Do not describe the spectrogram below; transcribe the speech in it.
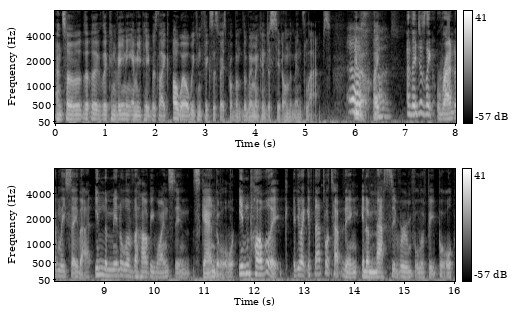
And so the, the, the, convening MEP was like, oh, well, we can fix the space problem. The women can just sit on the men's laps. Oh, you know, like, God. And they just like randomly say that in the middle of the Harvey Weinstein scandal in public. And you're like, if that's what's happening in a massive room full of people,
